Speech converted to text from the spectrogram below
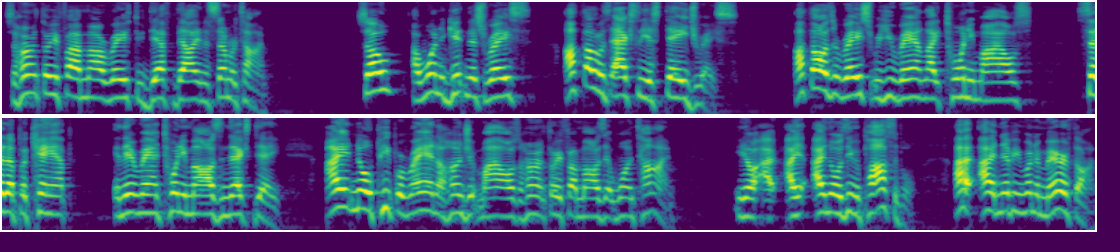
It's a 135 mile race through Death Valley in the summertime. So I wanted to get in this race. I thought it was actually a stage race. I thought it was a race where you ran like 20 miles, set up a camp, and then ran 20 miles the next day. I didn't know people ran 100 miles, 135 miles at one time. You know, I, I, I know it's even possible. I, I had never even run a marathon.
